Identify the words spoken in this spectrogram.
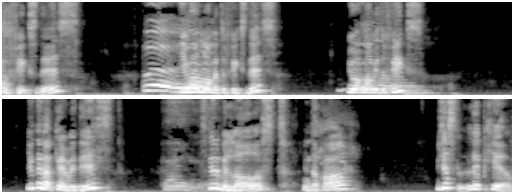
to fix this? You want mama to fix this? You want mommy to fix? You cannot carry this. It's gonna be lost in the car. You just look here.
